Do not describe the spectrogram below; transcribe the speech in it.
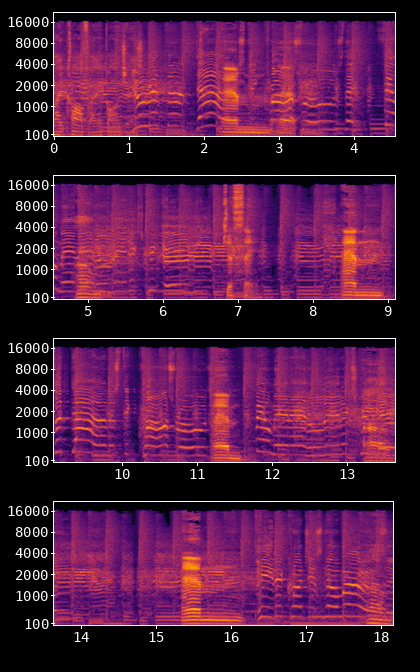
If I cough, I apologize. Um, uh, Um, just saying. Um, um, um, um, um,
